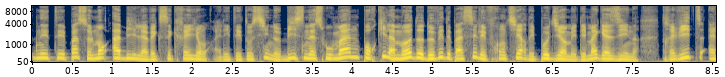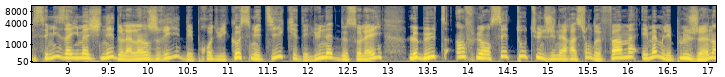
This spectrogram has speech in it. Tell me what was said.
n'était pas seulement habile avec ses crayons, elle était aussi une businesswoman pour qui la mode devait dépasser les frontières des podiums et des magazines. Très vite, elle s'est mise à imaginer de la lingerie, des produits cosmétiques, des lunettes de soleil. Le but, influencer toute une génération de femmes et même les plus jeunes.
